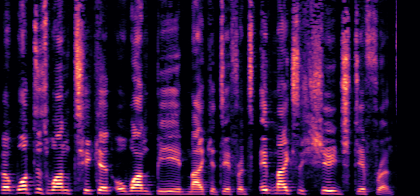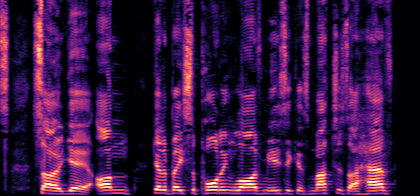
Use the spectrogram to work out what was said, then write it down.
but what does one ticket or one beer make a difference? It makes a huge difference. So, yeah, I'm going to be supporting live music as much as I have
